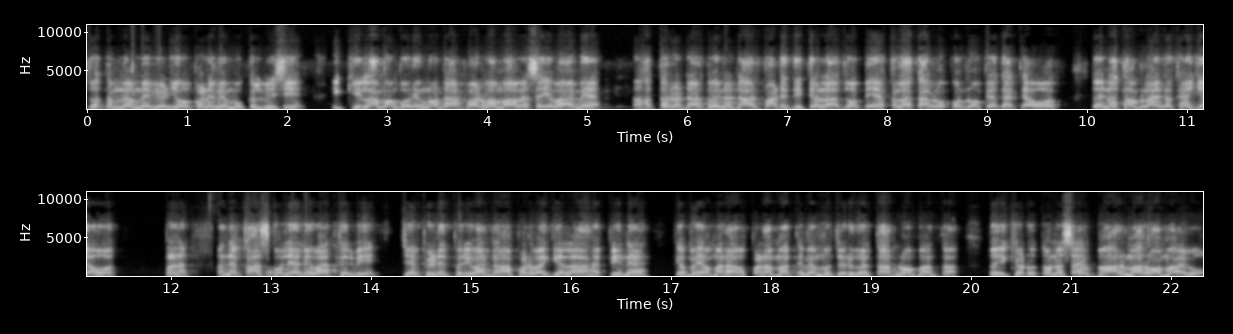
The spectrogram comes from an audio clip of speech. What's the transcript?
જો તમને અમને વીડિયો પણ અમે મોકલવી છે એ કિલ્લામાં બોરિંગ નો ડાર પાડવામાં આવે છે, એવા અમે સત્તર અઢાર તો એને ડાર પાડી દીધેલા. જો બે કલાક આ લોકો નો ભેગા થયા હોત તો એના થાંભલા એને ખાઈ ગયા હોત. પણ અને કાસકોલિયાની વાત કરવી, જે પીડિત પરિવાર ના પડવા ગયેલા હેપીને કે ભાઈ અમારા પડામાં તમે મંજૂરી વગર તાર ન બાંધતા. તો એ ખેડૂતોને સાહેબ ભાર મારવામાં આવ્યો.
